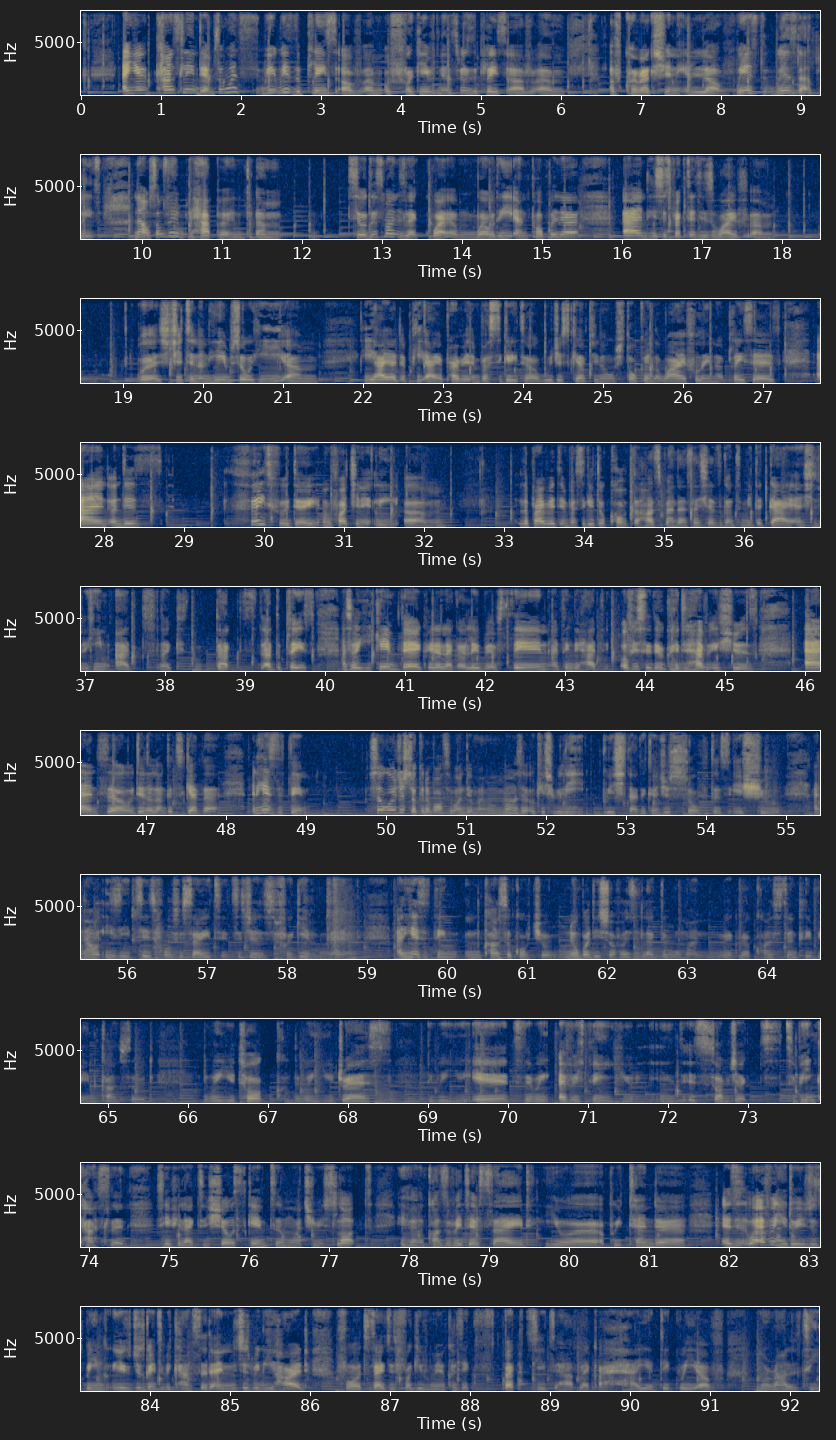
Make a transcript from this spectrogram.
and you're canceling them. So what's where's the place of um, of forgiveness? Where's the place of um, of correction in love? Where's the, where's that place? Now something happened. Um, so this man is like quite um, wealthy and popular, and he suspected his wife um, was cheating on him. So he um, he hired a PI, a private investigator, who just kept you know stalking the wife, following her places, and on this fateful day, unfortunately. Um, the private investigator called the husband and said she was going to meet the guy and she's with him at like that at the place. And so he came there created like a little bit of scene i think they had obviously they were going to have issues. And so they're no longer together. And here's the thing. So we are just talking about it one day. My mom, was like okay she really wish that they can just solve this issue and how easy it is for society to just forgive men and here's the thing in cancel culture, nobody suffers it like the woman. Like we're constantly being cancelled. The way you talk, the way you dress, the way you eat, the way everything you is subject to being cancelled. So if you like to show skin too much, you're a slut. If you're on the conservative side, you're a pretender. Is it, whatever you do, you're just being you're just going to be cancelled, and it's just really hard for society to forgive me because they expect you to have like a higher degree of morality,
